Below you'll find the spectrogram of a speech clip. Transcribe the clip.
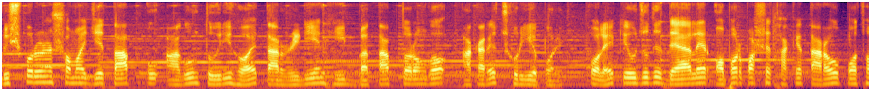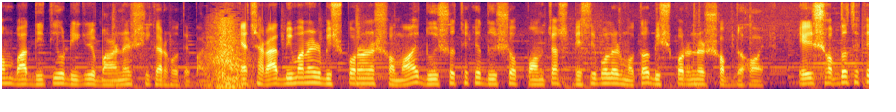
বিস্ফোরণের সময় যে তাপ ও আগুন তৈরি হয়, তার রেডিয়েন্ট হিট বা তাপ তরঙ্গ আকারে ছড়িয়ে পড়ে। ফলে কেউ যদি দেয়ালের অপর পাশে থাকে, তারাও প্রথম বা দ্বিতীয় ডিগ্রি বার্নের শিকার হতে পারে। এছাড়া বিমানের বিস্ফোরণের সময় দুইশো থেকে দুইশো পঞ্চাশ ডেসিবলের মতো বিস্ফোরণের শব্দ হয়। এই শব্দ থেকে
